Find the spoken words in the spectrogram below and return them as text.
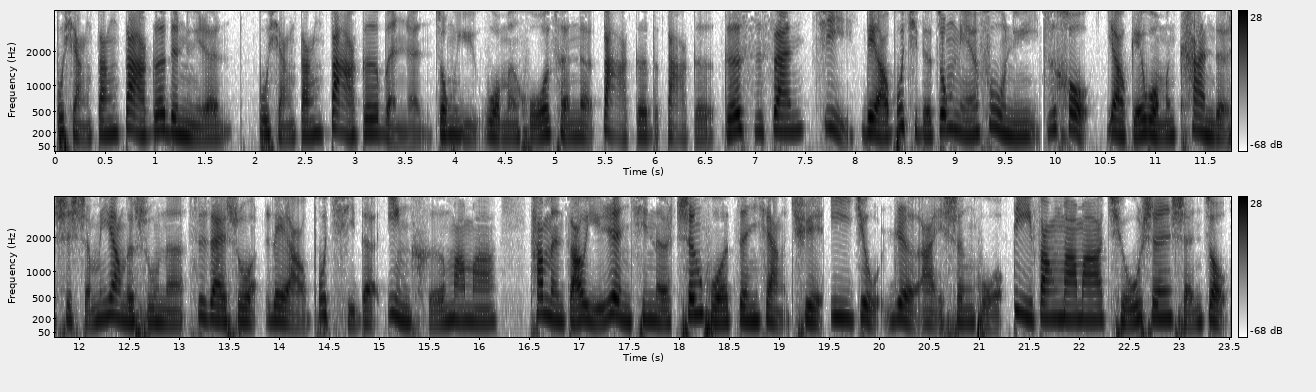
不想当大哥的女人。不想当大哥本人，终于我们活成了大哥的大哥。格十三继了不起的中年妇女之后，要给我们看的是什么样的书呢？是在说了不起的硬核妈妈，他们早已认清了生活真相，却依旧热爱生活。地方妈妈求生神咒：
